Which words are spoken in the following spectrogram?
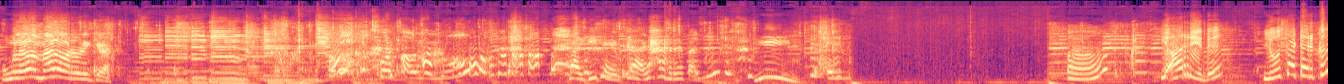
உங்களை எல்லாம் மேல வர வைக்கிறேன். கீதா எப்படி அழகாடுற யாரு இது? லூசாட்ட இருக்கு?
